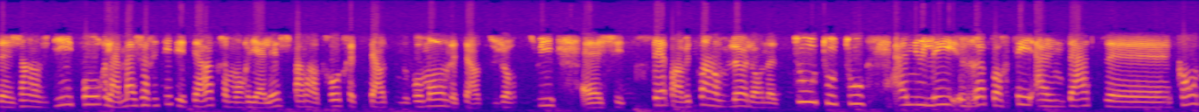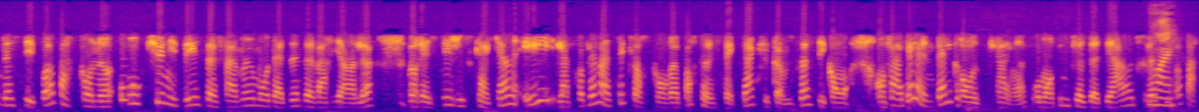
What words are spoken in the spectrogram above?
de janvier pour la majorité des théâtres montréalais, je parle entre autres du Théâtre du Nouveau Monde, le Théâtre d'aujourd'hui, euh, chez 17, en vite en là, là, on a tout, tout, tout annulé, reporté à une date euh, qu'on ne sait pas parce qu'on n'a aucune idée, ce fameux motadine de variant-là va rester jusqu'à quand. Et la problématique lorsqu'on reporte un spectacle comme ça, c'est qu'on on fait appel à une belle grosse gang hein, pour monter une pièce de théâtre. Là, Ouais. C'est pas parce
